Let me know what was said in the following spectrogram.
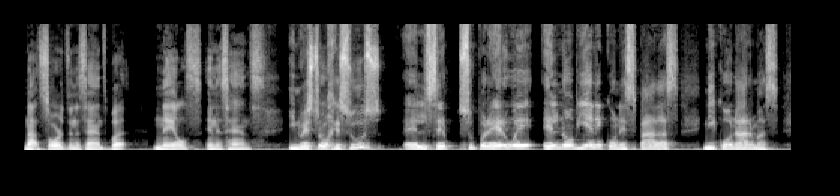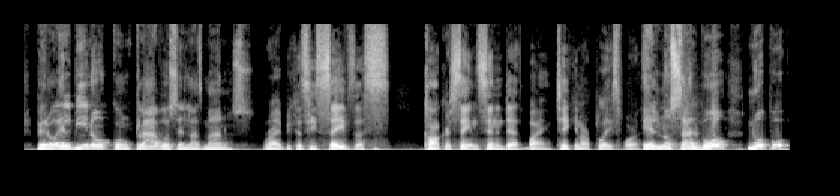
not swords in his hands, but nails in his hands. Y nuestro Jesús, el superhéroe, él no viene con espadas ni con armas, pero él vino con clavos en las manos. Right? Because he saves us, conquers Satan, sin, and death by taking our place for us. Él nos salvó no por,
